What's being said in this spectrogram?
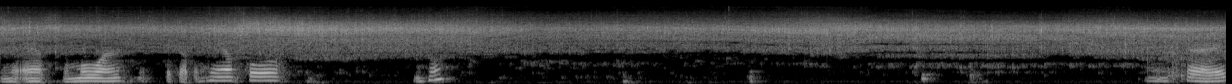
I'm going to add some more. Let's pick up a handful. Mm-hmm. Okay. Um,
